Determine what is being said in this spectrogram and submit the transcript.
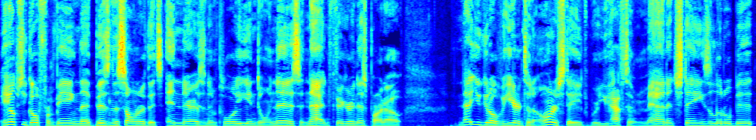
It helps you go from being that business owner that's in there as an employee and doing this and that and figuring this part out. Now you get over here into the owner stage where you have to manage things a little bit,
